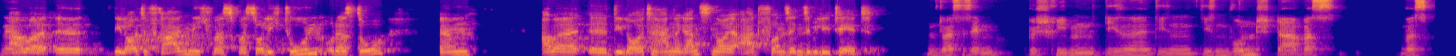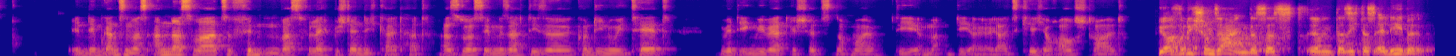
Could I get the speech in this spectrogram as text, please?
ja. aber äh, die Leute fragen nicht, was, was soll ich tun oder so. Ähm, aber äh, die Leute haben eine ganz neue Art von Sensibilität. Du hast es eben beschrieben, diese, diesen, diesen Wunsch, da was, was in dem Ganzen, was anders war, zu finden, was vielleicht Beständigkeit hat. Also du hast eben gesagt, diese Kontinuität wird irgendwie wertgeschätzt nochmal, die, die als Kirche auch ausstrahlt. Ja, würde ich schon sagen, dass, das, ähm, dass ich das erlebe.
